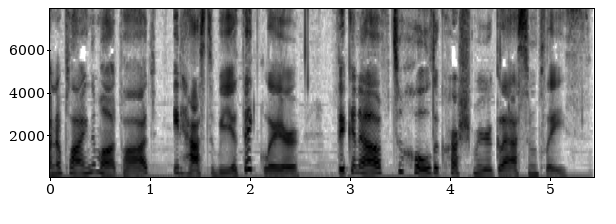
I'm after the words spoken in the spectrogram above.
When applying the Mod Podge, it has to be a thick layer, thick enough to hold the crushed mirror glass in place.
